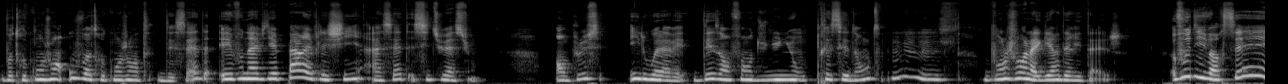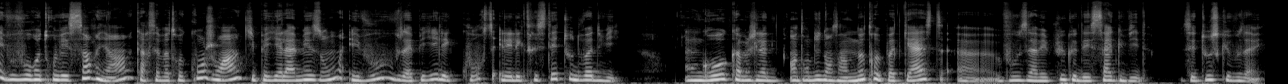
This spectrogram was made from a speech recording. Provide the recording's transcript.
votre conjoint ou votre conjointe décède, et vous n'aviez pas réfléchi à cette situation. En plus, il ou elle avait des enfants d'une union précédente. Hmm, bonjour la guerre d'héritage. Vous divorcez et vous vous retrouvez sans rien, car c'est votre conjoint qui payait la maison et vous, vous avez payé les courses et l'électricité toute votre vie. En gros, comme je l'ai entendu dans un autre podcast, euh, vous avez plus que des sacs vides. C'est tout ce que vous avez.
